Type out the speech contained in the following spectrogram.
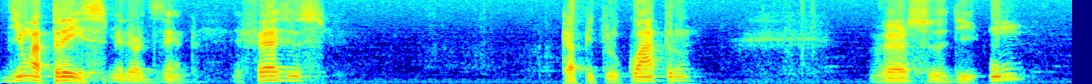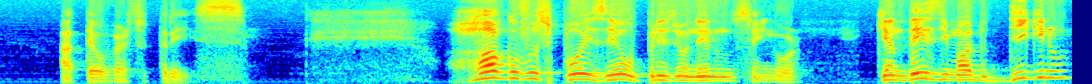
de 1 a 3, melhor dizendo. Efésios, capítulo 4, versos de 1 até o verso 3. Rogo-vos, pois, eu, prisioneiro no Senhor, que andeis de modo digno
